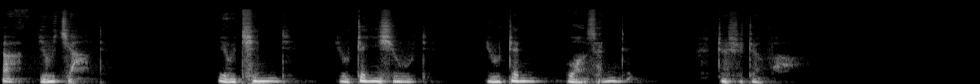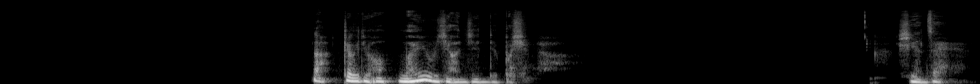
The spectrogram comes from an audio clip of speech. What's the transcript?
啊，有讲。有听的，有真修的，有真往生的，这是正法。那这个地方没有讲经的不行啊！现在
